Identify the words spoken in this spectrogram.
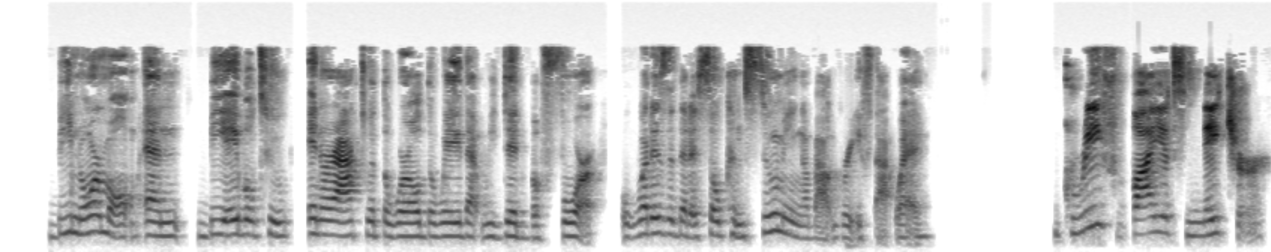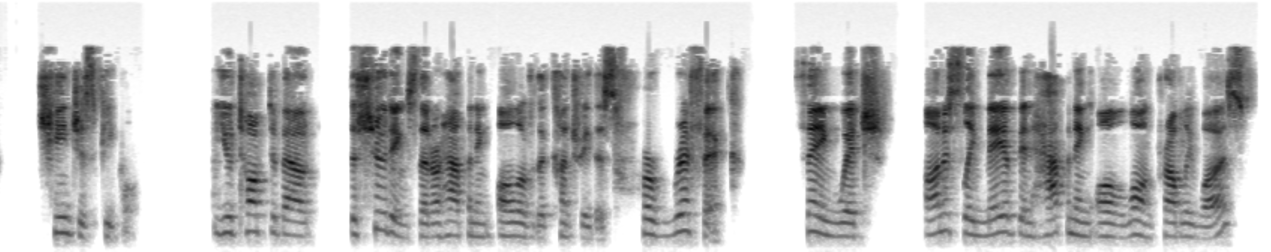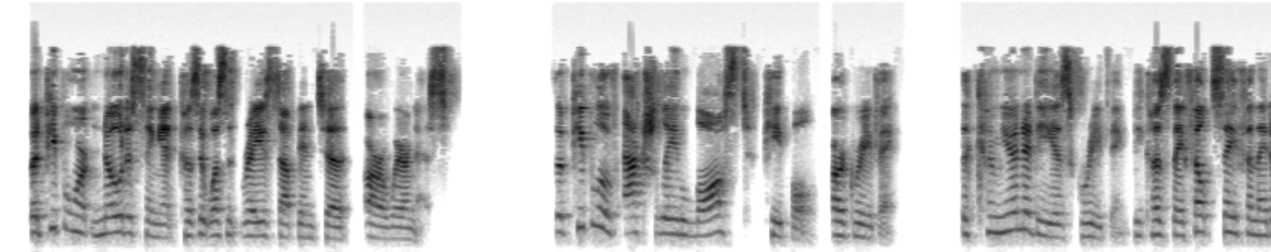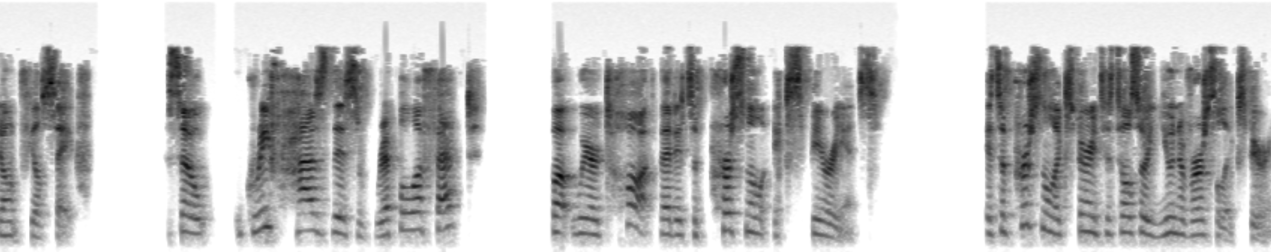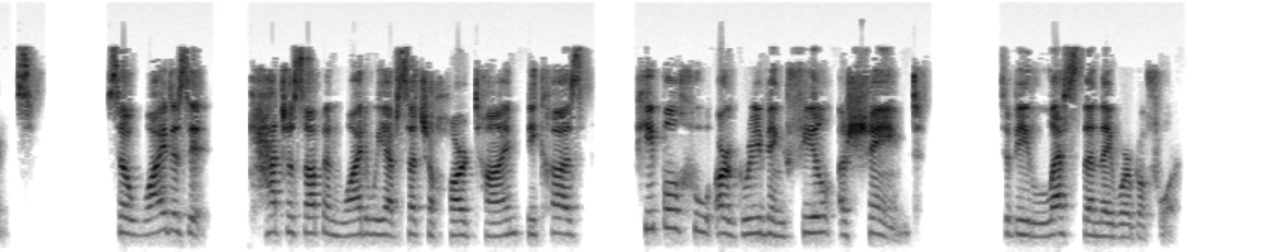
be normal and be able to interact with the world the way that we did before? What is it that is so consuming about grief that way? Grief, by its nature, changes people. You talked about the shootings that are happening all over the country, this horrific thing, which honestly may have been happening all along, probably was, but people weren't noticing it because it wasn't raised up into our awareness. The people who've actually lost people are grieving. The community is grieving because they felt safe and they don't feel safe. So grief has this ripple effect, but we're taught that it's a personal experience. It's a personal experience. It's also a universal experience. So why does it catch us up and why do we have such a hard time? Because people who are grieving feel ashamed to be less than they were before,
